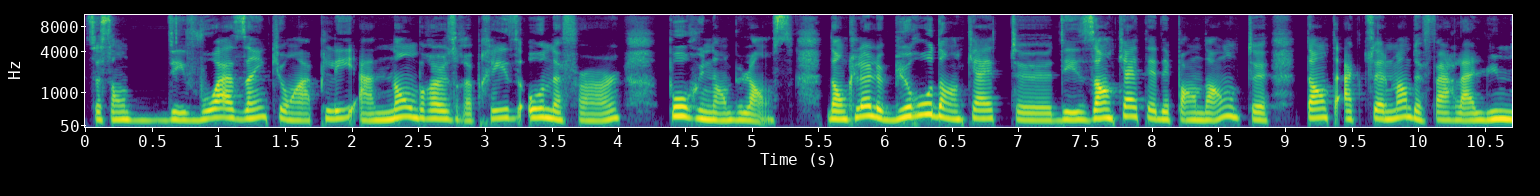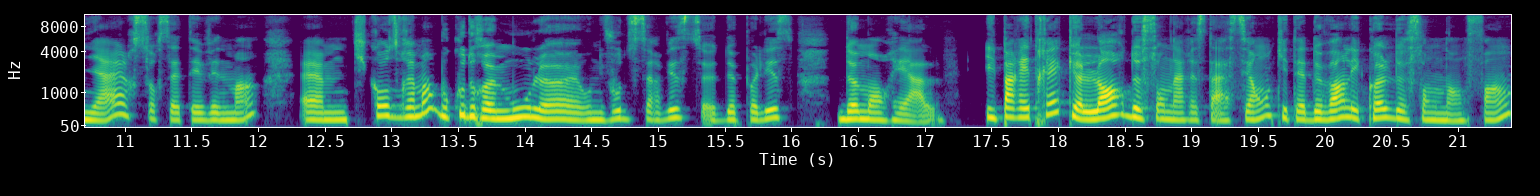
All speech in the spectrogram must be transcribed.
Ce sont des voisins qui ont appelé à nombreuses reprises au 911 pour une ambulance. Donc là, le bureau d'enquête euh, des enquêtes indépendantes euh, tentent actuellement de faire la lumière sur cet événement euh, qui cause vraiment beaucoup de remous au niveau du service de police de Montréal. Il paraîtrait que lors de son arrestation, qui était devant l'école de son enfant,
